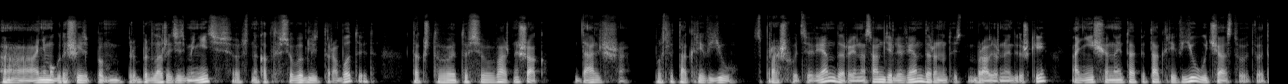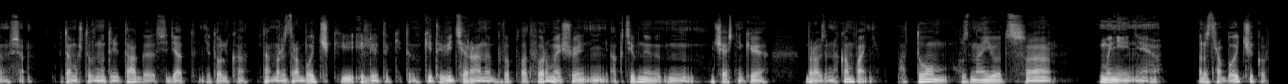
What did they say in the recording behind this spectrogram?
э, они могут еще предложить изменить, собственно, как-то все выглядит, работает. Так что это все важный шаг. Дальше после так ревью спрашиваются вендоры, и на самом деле вендоры, ну, то есть браузерные движки, они еще на этапе так ревью участвуют в этом всем. Потому что внутри тага сидят не только там разработчики или какие-то какие ветераны веб-платформы, а еще активные участники браузерных компаний. Потом узнается мнение разработчиков,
